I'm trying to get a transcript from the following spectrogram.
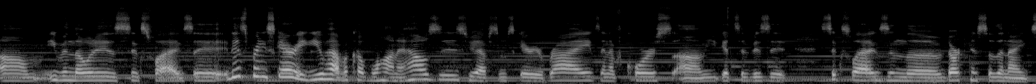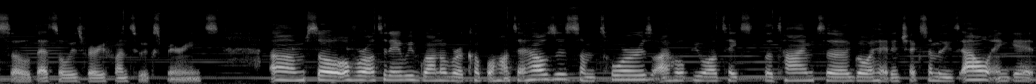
Um, even though it is Six Flags, it, it is pretty scary. You have a couple haunted houses, you have some scary rides, and of course, um, you get to visit Six Flags in the darkness of the night. So that's always very fun to experience. Um, so overall today we've gone over a couple haunted houses, some tours. I hope you all take the time to go ahead and check some of these out and get,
